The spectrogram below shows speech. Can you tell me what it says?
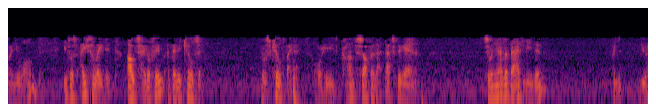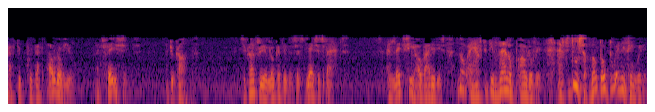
when you want, it was isolated outside of him, and then he kills him. He was killed by that, or he can't suffer that. That's the Gehenna. So when you have a bad meeting, you have to put that out of you and face it. And you can't. You can't really look at it and say, yes, it's bad. And let's see how bad it is. No, I have to develop out of it. I have to do something. No, don't do anything with it.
